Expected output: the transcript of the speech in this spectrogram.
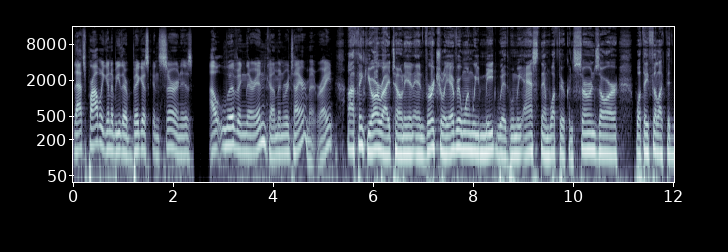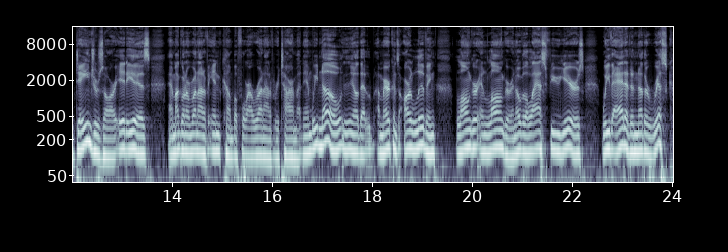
that's probably going to be their biggest concern is outliving their income in retirement, right? I think you are right, Tony. And, and virtually everyone we meet with, when we ask them what their concerns are, what they feel like the dangers are, it is, am I going to run out of income before I run out of retirement? And we know, you know, that Americans are living longer and longer. And over the last few years, we've added another risk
